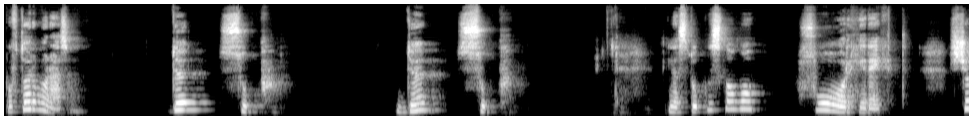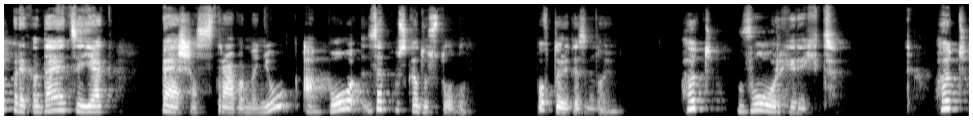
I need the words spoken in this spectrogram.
Повторимо разом. De суп. De суп. Наступне слово voorgerecht, що перекладається як перша страва меню або закуска до столу. Повторюйте за мною. Het voorgerecht. Het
